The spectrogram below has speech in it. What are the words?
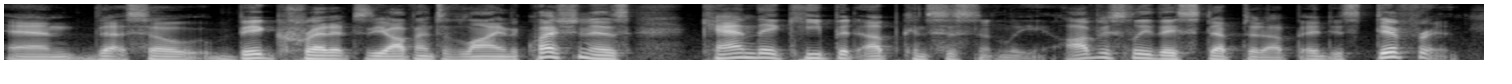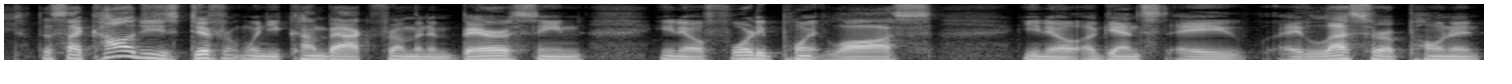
And that so big credit to the offensive line. The question is, can they keep it up consistently? Obviously, they stepped it up, and it's different. The psychology is different when you come back from an embarrassing, you know, 40 point loss, you know, against a a lesser opponent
